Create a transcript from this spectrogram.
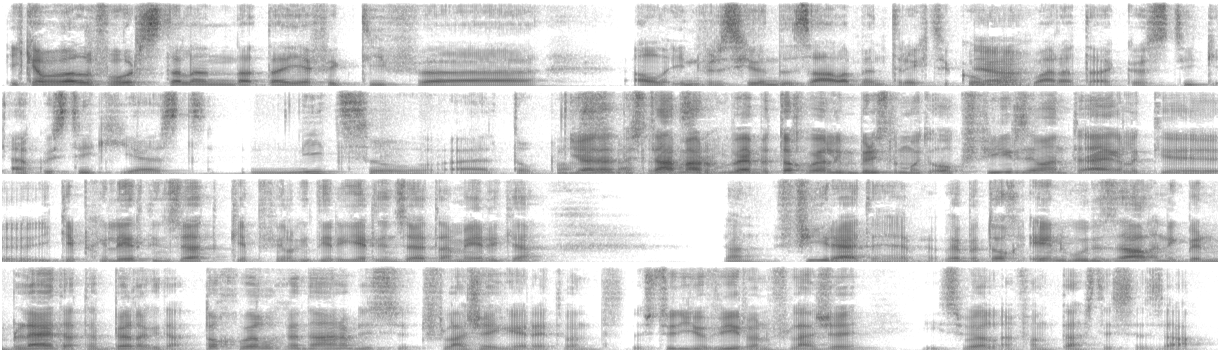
ik kan me wel voorstellen dat, dat je effectief eh, al in verschillende zalen bent terechtgekomen Ja. waar dat de akoestiek, akoestiek juist niet zo eh, top was. ja, dat bestaat, maar we hebben toch wel in Brussel moeten ook vier zijn, want eigenlijk, eh, ik heb geleerd in Zuid, ik heb veel gedirigeerd in Zuid-Amerika, dan vierheid te hebben. We hebben toch één goede zaal en ik ben blij dat de Belgen dat toch wel gedaan hebben, dus het Flagey gered, want de Studio 4 van Flagey is wel een fantastische zaal.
